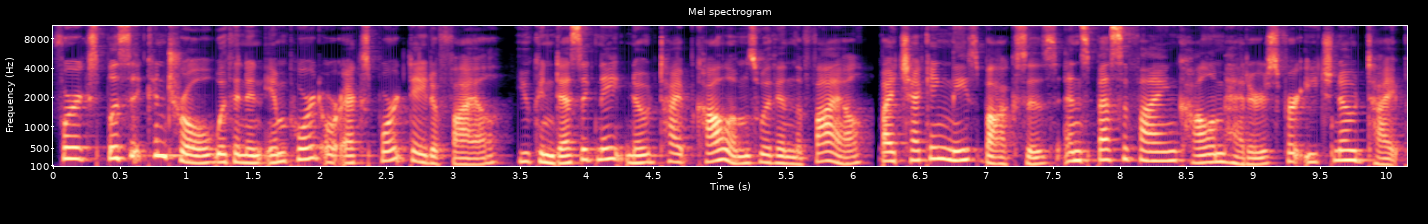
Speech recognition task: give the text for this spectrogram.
For explicit control within an import or export data file, you can designate node type columns within the file by checking these boxes and specifying column headers for each node type.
